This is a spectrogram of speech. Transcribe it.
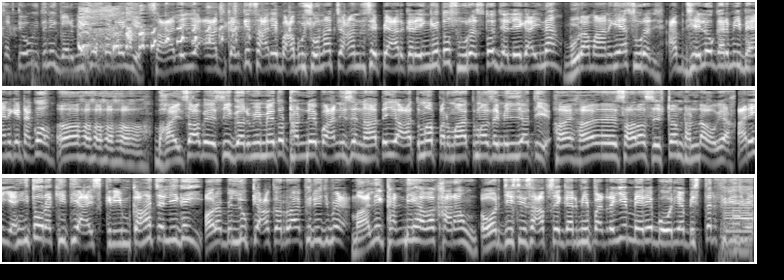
सकते हो, इतनी गर्मी क्यों पड़ रही है? साले ये आजकल के सारे बाबू सोना चाँद से प्यार करेंगे तो सूरज तो जलेगा ही ना। बुरा मान गया सूरज। अब झेलो गर्मी, बहन के टको भाई साहब, ऐसी गर्मी में तो ठंडे पानी से नहाते ही आत्मा परमात्मा से मिल जाती है। हाय हाय, सारा सिस्टम ठंडा हो गया। अरे यही तो रखी थी आइसक्रीम कहाँ चली गई? अरे बिल्लू क्या कर रहा है फ्रिज में? मालिक ठंडी हवा खा रहा हूँ। और जिस हिसाब से गर्मी पड़ रही है, मेरे बोरिया बिस्तर फ्रिज में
